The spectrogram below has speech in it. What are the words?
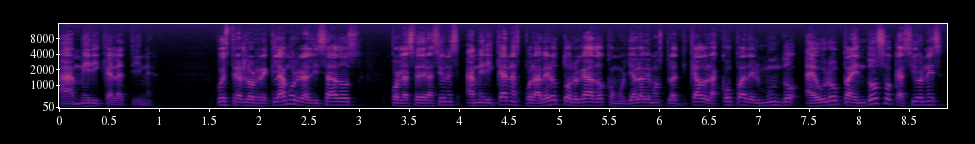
a América Latina? Pues tras los reclamos realizados por las federaciones americanas por haber otorgado, como ya lo habíamos platicado, la Copa del Mundo a Europa en dos ocasiones,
